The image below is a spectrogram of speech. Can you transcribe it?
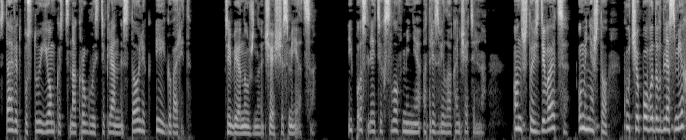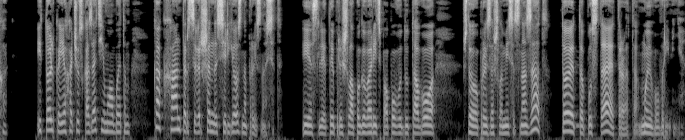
Ставит пустую емкость на круглый стеклянный столик и говорит. «Тебе нужно чаще смеяться». И после этих слов меня отрезвило окончательно. Он что, издевается? У меня что, куча поводов для смеха? И только я хочу сказать ему об этом, как Хантер совершенно серьезно произносит. «Если ты пришла поговорить по поводу того, что произошло месяц назад, то это пустая трата моего времени».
